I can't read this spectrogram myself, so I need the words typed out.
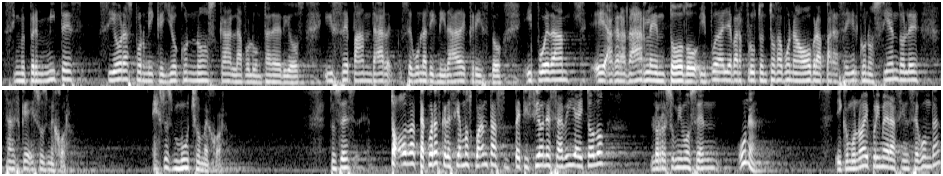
si me permites, si oras por mí, que yo conozca la voluntad de Dios y sepa andar según la dignidad de Cristo y pueda eh, agradarle en todo y pueda llevar fruto en toda buena obra para seguir conociéndole, sabes que eso es mejor. Eso es mucho mejor. Entonces, toda, ¿te acuerdas que decíamos cuántas peticiones había y todo? Lo resumimos en una. Y como no hay primera sin segunda,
